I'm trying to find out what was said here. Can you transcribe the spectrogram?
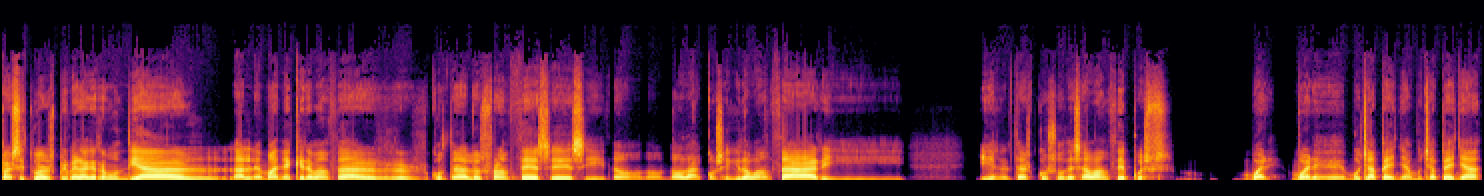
para situaros, Primera Guerra Mundial, Alemania quiere avanzar contra los franceses y no, no, no ha conseguido avanzar y, y en el transcurso de ese avance, pues muere, muere mucha peña, mucha peña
